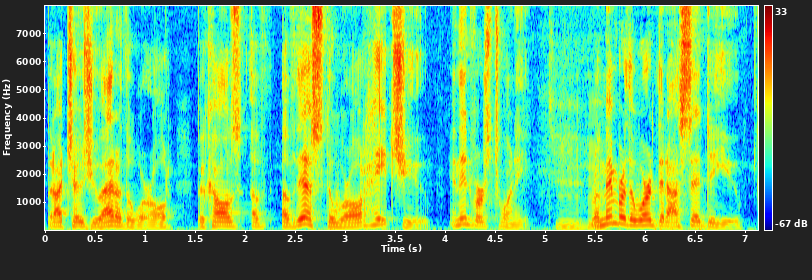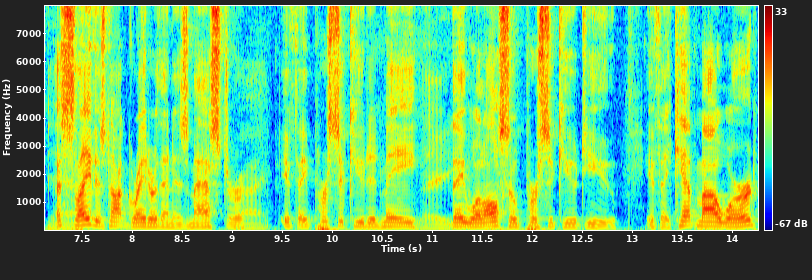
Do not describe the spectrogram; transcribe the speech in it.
but I chose you out of the world, because of, of this, the world hates you. And then verse 20. Mm-hmm. Remember the word that I said to you A slave is not greater than his master. Right. If they persecuted me, they will also persecute you. If they kept my word,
